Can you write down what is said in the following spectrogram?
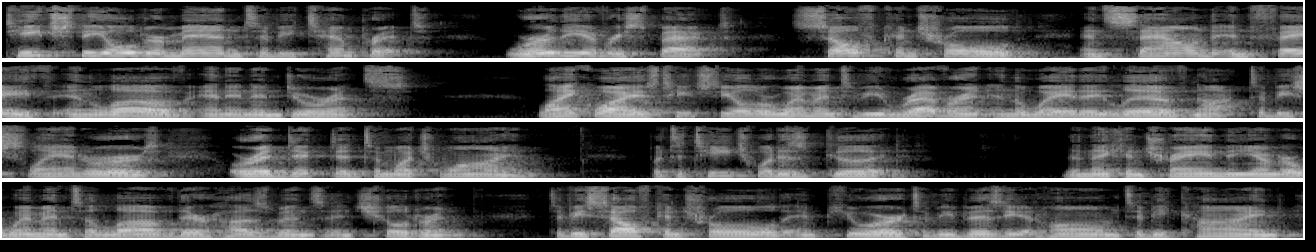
Teach the older men to be temperate, worthy of respect, self controlled, and sound in faith, in love, and in endurance. Likewise, teach the older women to be reverent in the way they live, not to be slanderers or addicted to much wine, but to teach what is good. Then they can train the younger women to love their husbands and children, to be self controlled and pure, to be busy at home, to be kind,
